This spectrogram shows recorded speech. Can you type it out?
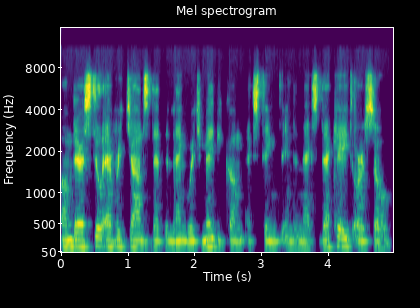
um, there's still every chance that the language may become extinct in the next decade or so.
